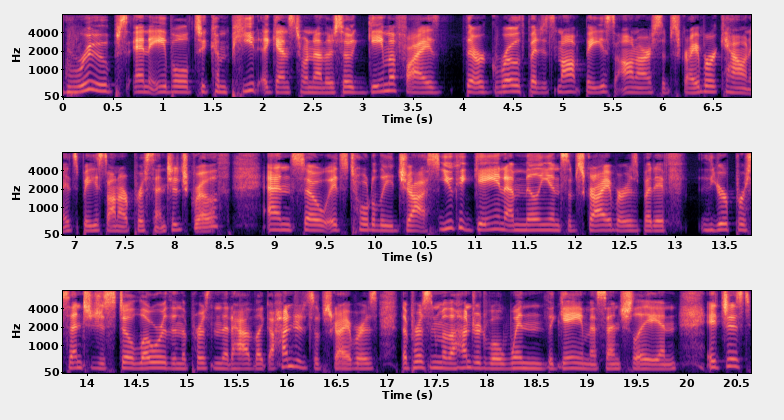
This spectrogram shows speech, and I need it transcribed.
groups and able to compete against one another. So it gamifies their growth, but it's not based on our subscriber count. It's based on our percentage growth. And so it's totally just. You could gain a million subscribers, but if your percentage is still lower than the person that had like 100 subscribers, the person with 100 will win the game essentially. And it just,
